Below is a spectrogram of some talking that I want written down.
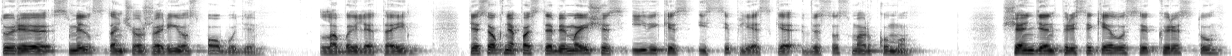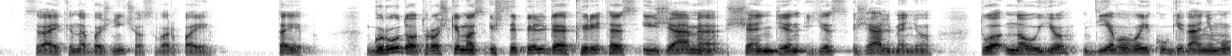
turi smilkstančio žarijos pobūdį. Labai lietai, tiesiog nepastebimai šis įvykis įsiplieskė visus markumu. Šiandien prisikėlusi Kristų sveikina bažnyčios varpai. Taip, grūdo troškimas išsipildė kritęs į žemę, šiandien jis želmeniu, tuo nauju Dievo vaikų gyvenimu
